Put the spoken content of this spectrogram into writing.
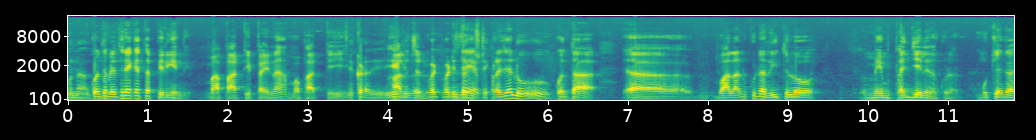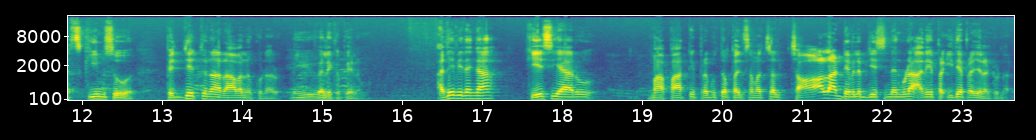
మొన్న కొంత వ్యతిరేకత పెరిగింది. మా పార్టీ పైన మా పార్టీ అంటే ప్రజలు కొంత వాళ్ళు అనుకున్న రీతిలో మేము పనిచేయలేదు అనుకున్నారు ముఖ్యంగా స్కీమ్స్ పెద్ద ఎత్తున రావాలనుకున్నారు మేము ఇవ్వలేకపోయినాము అదేవిధంగా కేసీఆర్ మా పార్టీ ప్రభుత్వం పది సంవత్సరాలు చాలా డెవలప్ చేసిందని కూడా అదే ప్ర- ఇదే ప్రజలు అంటున్నారు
